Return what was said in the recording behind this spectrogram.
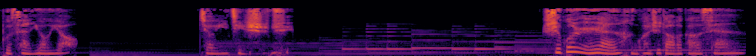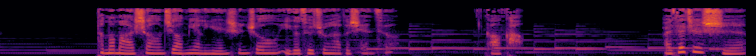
不曾拥有，就已经失去。时光荏苒，很快就到了高三，他们马上就要面临人生中一个最重要的选择——高考。而在这时，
